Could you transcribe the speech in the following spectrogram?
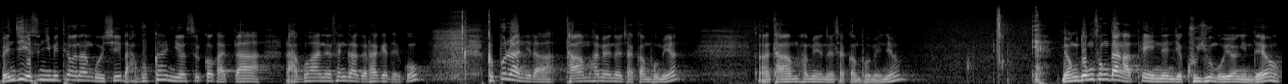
왠지 예수님이 태어난 곳이 마국간이었을 것 같다라고 하는 생각을 하게 되고 그뿐 아니라 다음 화면을 잠깐 보면 아, 다음 화면을 잠깐 보면요. 예, 명동성당 앞에 있는 이제 구유 모형인데요.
